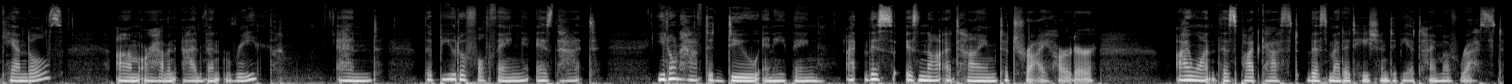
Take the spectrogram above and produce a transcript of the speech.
candles um, or have an Advent wreath. And the beautiful thing is that you don't have to do anything. I, this is not a time to try harder. I want this podcast, this meditation to be a time of rest.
